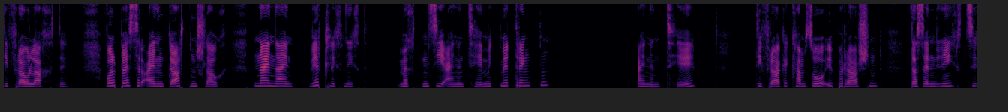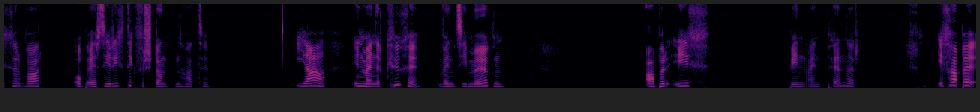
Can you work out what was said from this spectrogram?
Die Frau lachte. Wohl besser einen Gartenschlauch. Nein, nein, wirklich nicht. Möchten Sie einen Tee mit mir trinken? Einen Tee? Die Frage kam so überraschend, dass er nicht sicher war, ob er sie richtig verstanden hatte. Ja, in meiner Küche, wenn Sie mögen. Aber ich bin ein Penner. Ich habe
